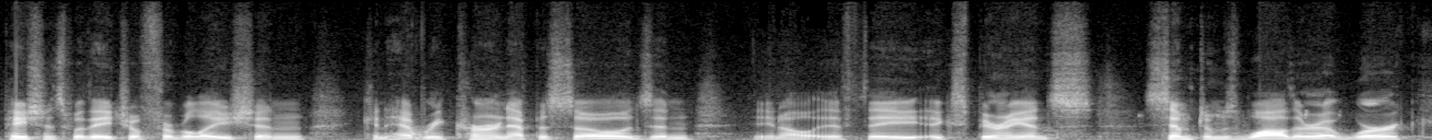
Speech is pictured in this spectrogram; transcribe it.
patients with atrial fibrillation can have recurrent episodes, and you know if they experience symptoms while they're at work,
